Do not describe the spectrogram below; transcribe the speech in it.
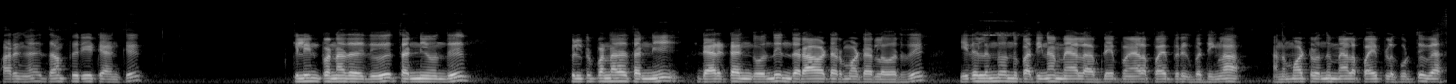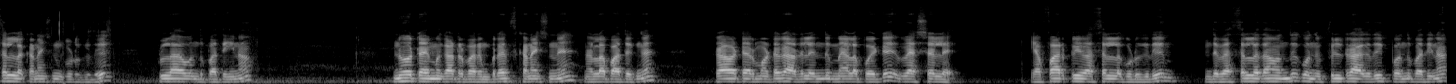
பாருங்கள் இதுதான் பெரிய டேங்க்கு க்ளீன் பண்ணாத இது தண்ணி வந்து ஃபில்ட்ரு பண்ணாத தண்ணி டேரெக்டாக இங்கே வந்து இந்த ராவட்டர் மோட்டரில் வருது. இதுலேருந்து வந்து பார்த்திங்கன்னா மேலே அப்படியே மேலே பைப் இருக்குது பார்த்திங்களா அந்த மோட்டர் வந்து மேலே பைப்பில் கொடுத்து வெசலில் கனெக்ஷன் கொடுக்குது. ஃபுல்லாக வந்து பார்த்திங்கன்னா இன்னொரு டைமு காட்டுற பாருங்க ஃப்ரெண்ட்ஸ் கனெக்ஷனு நல்லா பார்த்துக்குங்க. ராவட்டர் மோட்டர் அதுலேருந்து மேலே போயிட்டு வெசலு எஃப்ஆர்பி வெசலில் கொடுக்குது. இந்த வெசலில் தான் வந்து கொஞ்சம் ஃபில்டர் ஆகுது. இப்போ வந்து பார்த்திங்கன்னா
